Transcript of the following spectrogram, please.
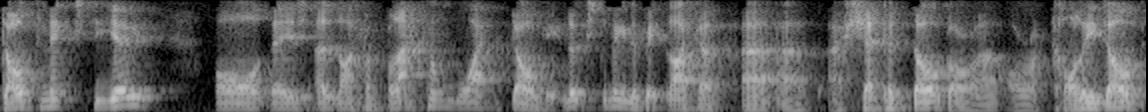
dog next to you, or there's a, like a black and white dog. It looks to me a bit like a, a, a, a shepherd dog or a, or a collie dog.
